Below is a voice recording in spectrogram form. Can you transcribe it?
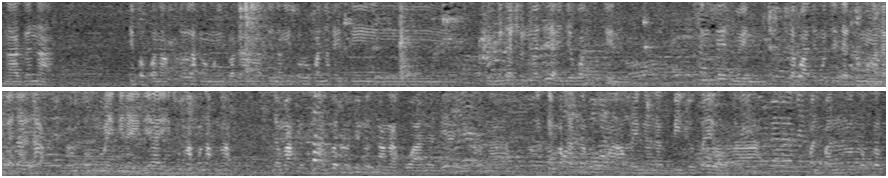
naga na. Si Papa Nakala, nga mga ibaga natin, ang isulukan niya kay ti kombinasyon nga di ay jay 1 to 10. Sing Sedwin, sa pati mo jay dato mga nagadala. Ang kung may dinay di ay, sumakunak na. Damakit na ba, sinod na nga kuha na di ay. So na, kasi makita po nga nga nag-video tayo, ta panpanunutok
